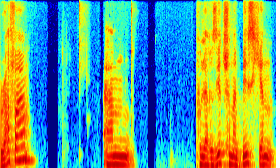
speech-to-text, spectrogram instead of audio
Ruffer ähm, polarisiert schon ein bisschen,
